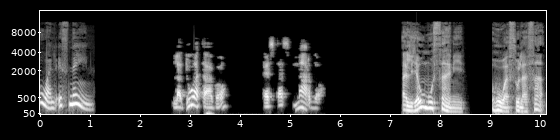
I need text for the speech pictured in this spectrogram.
هو الاثنين. La dua tago estas mardo. اليوم الثاني هو الثلاثاء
